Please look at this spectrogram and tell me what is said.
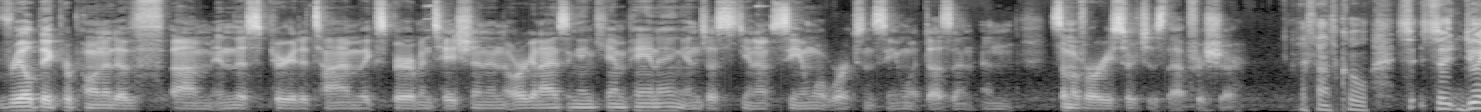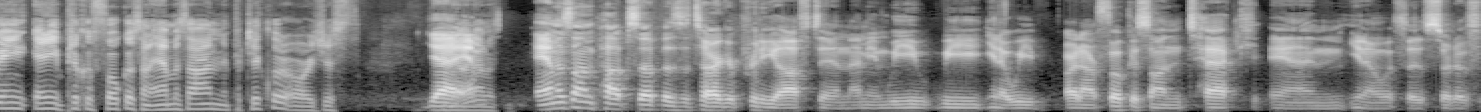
real big proponent of um, in this period of time experimentation and organizing and campaigning and just you know seeing what works and seeing what doesn't and some of our research is that for sure. That sounds cool. So, so do any, any particular focus on amazon in particular or just yeah you know, amazon? amazon pops up as a target pretty often. I mean we we you know we are our focus on tech and you know with a sort of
